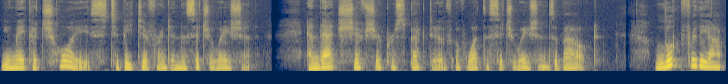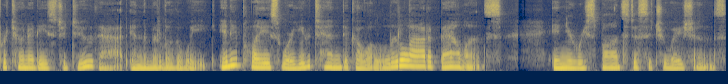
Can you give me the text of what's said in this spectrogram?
You make a choice to be different in the situation. And that shifts your perspective of what the situation's about. Look for the opportunities to do that in the middle of the week. Any place where you tend to go a little out of balance in your response to situations,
